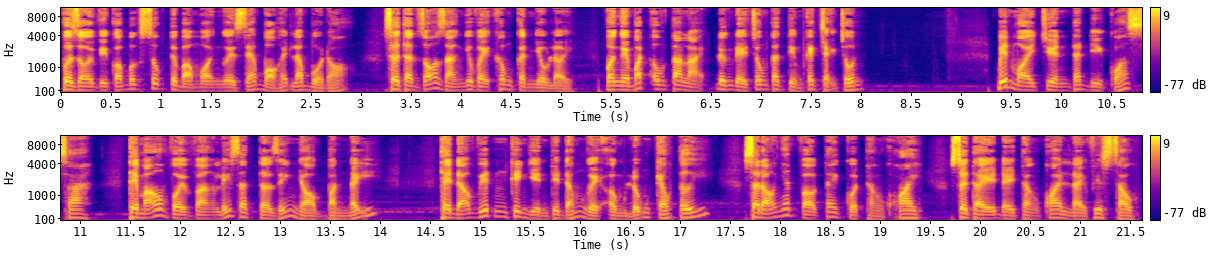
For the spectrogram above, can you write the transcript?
Vừa rồi vì có bức xúc tôi bảo mọi người sẽ bỏ hết lá bùa đó. Sự thật rõ ràng như vậy không cần nhiều lời. Mọi người bắt ông ta lại, đừng để cho ông ta tìm cách chạy trốn. Biết mọi chuyện đã đi quá xa, thầy Mão vội vàng lấy ra tờ giấy nhỏ bàn nãy. Thầy đã viết khi nhìn thấy đám người ông Lũng kéo tới, sau đó nhét vào tay của thằng Khoai, rồi thầy đẩy thằng Khoai lại phía sau.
